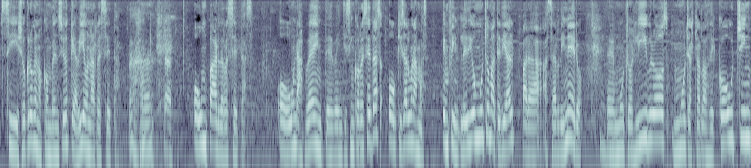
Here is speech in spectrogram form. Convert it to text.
Sí, yo creo que nos convenció de que había una receta. Ajá. Claro. o un par de recetas, o unas 20, 25 recetas, o quizá algunas más. En fin, le dio mucho material para hacer dinero, Eh, muchos libros, muchas charlas de coaching,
